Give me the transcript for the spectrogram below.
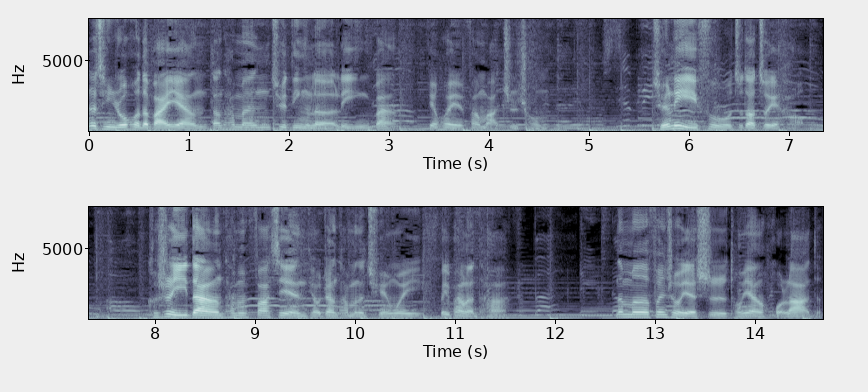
热情如火的白羊，当他们确定了另一半，便会放马直冲，全力以赴做到最好。可是，一旦他们发现挑战他们的权威背叛了他，那么分手也是同样火辣的。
